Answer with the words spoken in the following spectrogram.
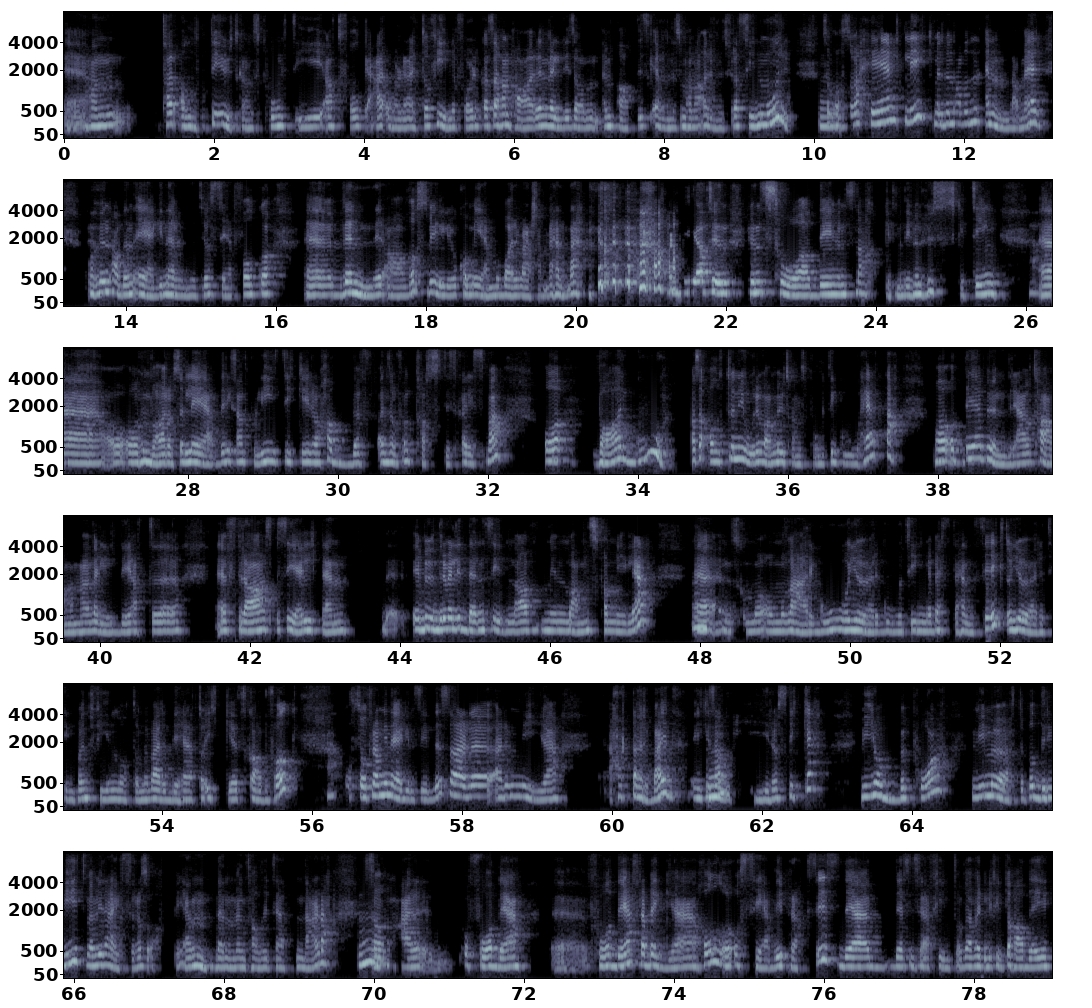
eh, han tar alltid utgangspunkt i at folk er ålreite og fine folk. Altså, han har en veldig sånn empatisk evne som han har arvet fra sin mor, mm. som også var helt lik, men hun hadde den enda mer. Og hun hadde en egen evne til å se folk. Og eh, venner av oss ville jo komme hjem og bare være sammen med henne. Fordi at hun, hun, så de, hun snakket med de, hun husket ting. Eh, og, og, hun var også leder, politiker, og hadde en sånn fantastisk karisma. Og var god. Altså alt hun gjorde var med utgangspunkt i godhet. da. Og, og det beundrer jeg å ta med meg veldig. At eh, fra spesielt den Jeg beundrer veldig den siden av min manns familie. Eh, mm. ønske om, om, å være god og gjøre gode ting med beste hensikt. Og gjøre ting på en fin måte og med verdighet og ikke skade folk. Og så fra min egen side så er det, er det mye hardt arbeid, ikke sant. Mm. Vi gir oss ikke. Vi jobber på. Vi møter på drit, men vi reiser oss opp igjen. Den mentaliteten der, da. Mm. Som er å få det Eh, få det fra begge hold og, og se det i praksis, det, det syns jeg er fint. Og det er veldig fint å ha det i,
